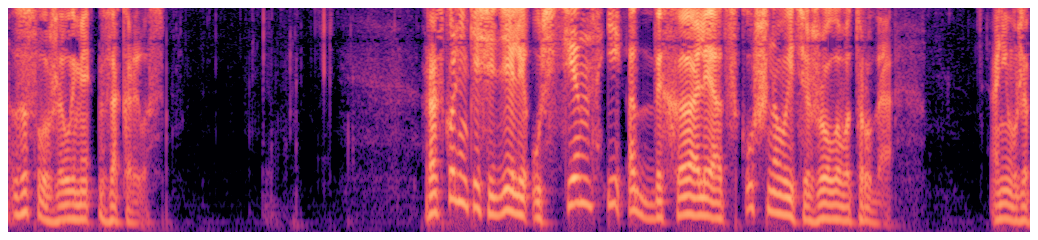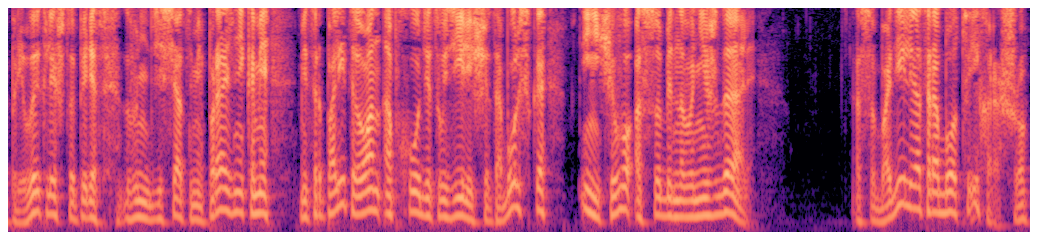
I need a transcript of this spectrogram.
заслужилыми закрылась. Раскольники сидели у стен и отдыхали от скучного и тяжелого труда. Они уже привыкли, что перед двунедесятыми праздниками митрополит Иоанн обходит узилище Тобольска и ничего особенного не ждали. Освободили от работы и хорошо.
